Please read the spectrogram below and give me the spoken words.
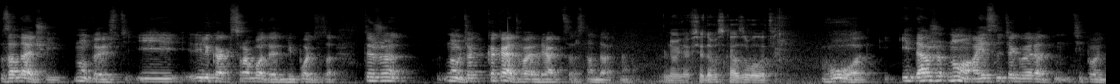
задачей, ну, то есть, и, или как сработает гипотеза, ты же, ну, у тебя какая твоя реакция стандартная? Ну, я всегда высказывал это. Вот. И даже, ну, а если тебе говорят, типа,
